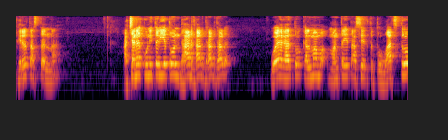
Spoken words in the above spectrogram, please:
फिरत असताना अचानक कुणीतरी येतो आणि धाड धाड धाड धाड गोळ्या घालतो कलमा म्हणता येत असेल तर तो वाचतो.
